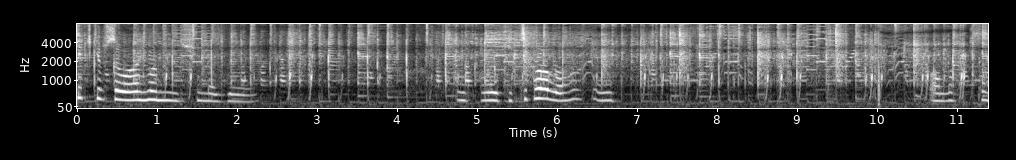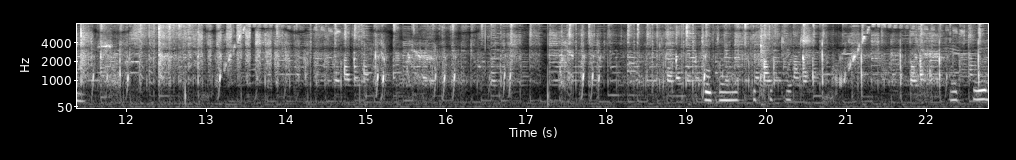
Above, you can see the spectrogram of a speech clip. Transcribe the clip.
Hiç kimse bu hayvanı düşünmez be. Ay, gittik valla. Allah sen. Totem git git git git. Hadi.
